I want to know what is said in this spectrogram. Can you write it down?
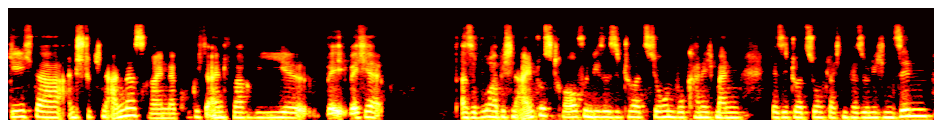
gehe ich da ein Stückchen anders rein. Da gucke ich einfach, wie welche Also wo habe ich einen Einfluss drauf in diese Situation? Wo kann ich meinen, der Situation vielleicht einen persönlichen Sinn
